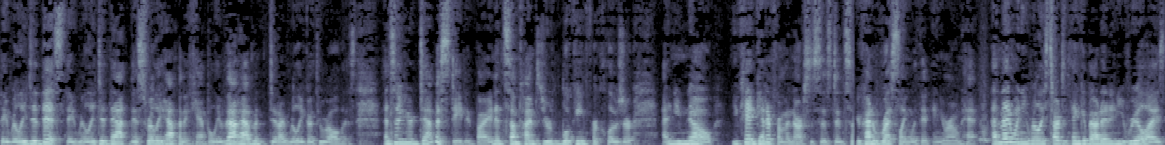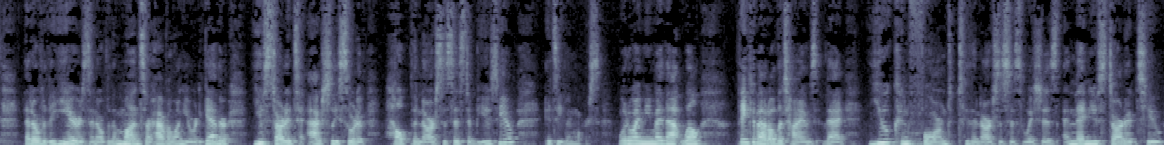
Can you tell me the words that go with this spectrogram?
they really did this. They really did that. This really happened. I can't believe that happened. Did I really go through all this? And so you're devastated by it. And sometimes you're looking for closure and you know you can't get it from a narcissist. And so you're kind of wrestling with it in your own head. And then when you really start to think about it and you realize that over the years and over the months or however long you were together, you started to actually sort of help the narcissist abuse you, it's even worse. What do I mean by that? Well, think about all the times that you conformed to the narcissist's wishes and then you started to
